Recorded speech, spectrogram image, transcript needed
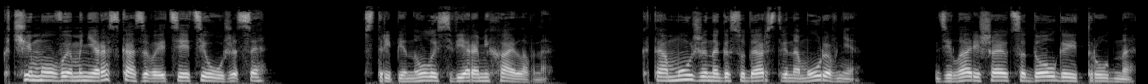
«К чему вы мне рассказываете эти ужасы?» встрепенулась Вера Михайловна. К тому же на государственном уровне дела решаются долго и трудно,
